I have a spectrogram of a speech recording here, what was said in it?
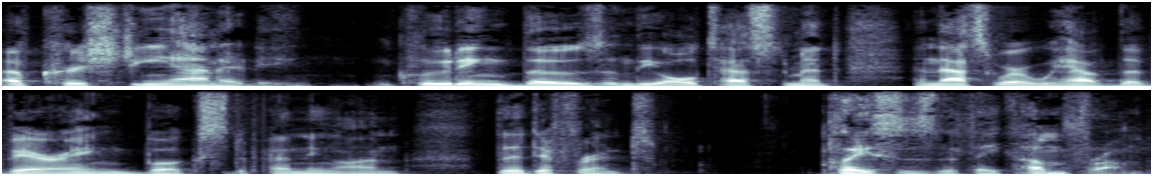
of Christianity, including those in the Old Testament. And that's where we have the varying books depending on the different places that they come from.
